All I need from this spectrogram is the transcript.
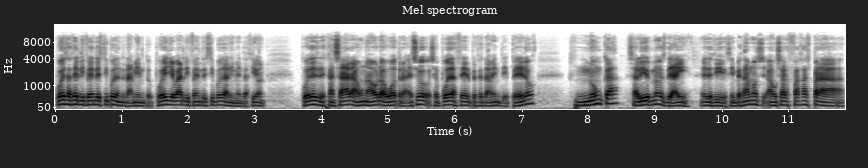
Puedes hacer diferentes tipos de entrenamiento, puedes llevar diferentes tipos de alimentación, puedes descansar a una hora u otra, eso se puede hacer perfectamente, pero nunca salirnos de ahí. Es decir, si empezamos a usar fajas para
